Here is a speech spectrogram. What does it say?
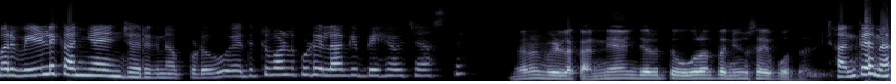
మరి వీళ్ళకి అన్యాయం జరిగినప్పుడు ఎదుటి వాళ్ళు కూడా ఇలాగే బిహేవ్ చేస్తే? మేడం వీళ్ళకి అన్యాయం జరిగితే ఊరంతా న్యూస్ అయిపోతుంది. అంతేనా?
